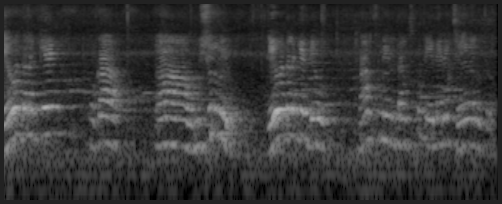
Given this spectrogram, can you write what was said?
దేవతలకే ఒక వంశులు మీరు. దేవతలకే దేవుడు మాకు మీరు తలుచుకుంటే ఏదైనా చేయగలుగుతారు.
